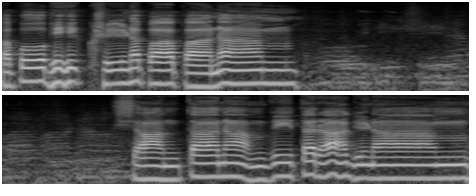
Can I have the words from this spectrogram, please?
तपोभिः क्षीणपापानां शान्तानां वीतरागिणाम्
